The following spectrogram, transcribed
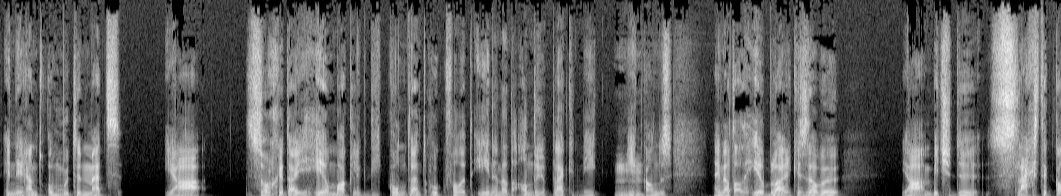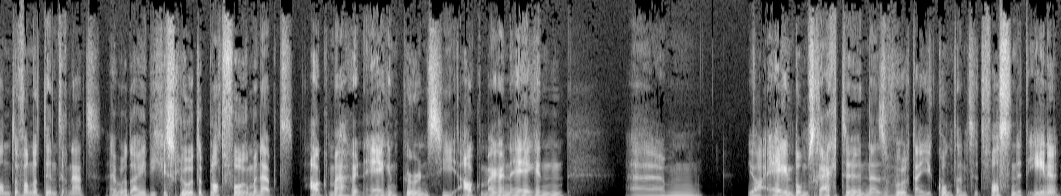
inherent om moeten met ja, zorgen dat je heel makkelijk die content ook van het ene naar de andere plek mee, mee Mhm. kan. Dus ik denk dat dat heel belangrijk is dat we ja, een beetje de slechte kanten van het internet, hè, waar dat je die gesloten platformen hebt, elk met hun eigen currency, elk met hun eigen ehm, ja, eigendomsrechten enzovoort, en je content zit vast in het ene,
